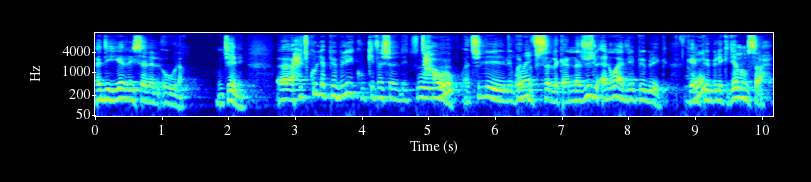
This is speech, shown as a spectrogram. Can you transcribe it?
هذه هي الرسالة الأولى. فهمتيني؟ آه، حيت كل public وكيفاش غادي تحاوروا هادشي اللي اللي بغيت نفسر لك عندنا جوج الأنواع ديال ال public كاين public ديال المسرح.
